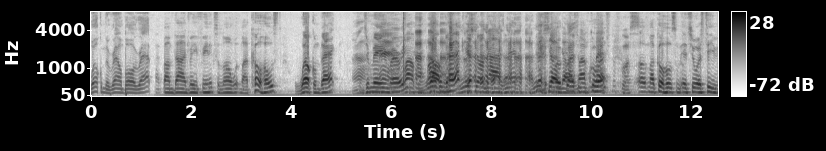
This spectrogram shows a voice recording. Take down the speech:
Welcome to Round Ball Rap. I'm Dondre Phoenix, along with my co-host. Welcome back, Ah, Jermaine man, Murray. Welcome, welcome back. I miss y'all guys, man. I miss y'all No guys. question, of course. back. Of course. Uh, my co-host from Itz Yourz TV.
